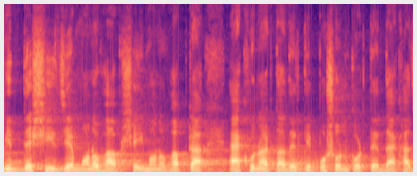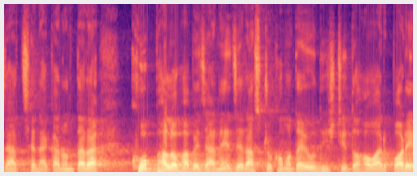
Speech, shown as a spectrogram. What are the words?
বিদ্বেষী যে মনোভাব, সেই মনোভাবটা এখন আর তাদেরকে পোষণ করতে দেখা যাচ্ছে না। কারণ তারা খুব ভালোভাবে জানে যে রাষ্ট্র ক্ষমতায় অধিষ্ঠিত হওয়ার পরে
